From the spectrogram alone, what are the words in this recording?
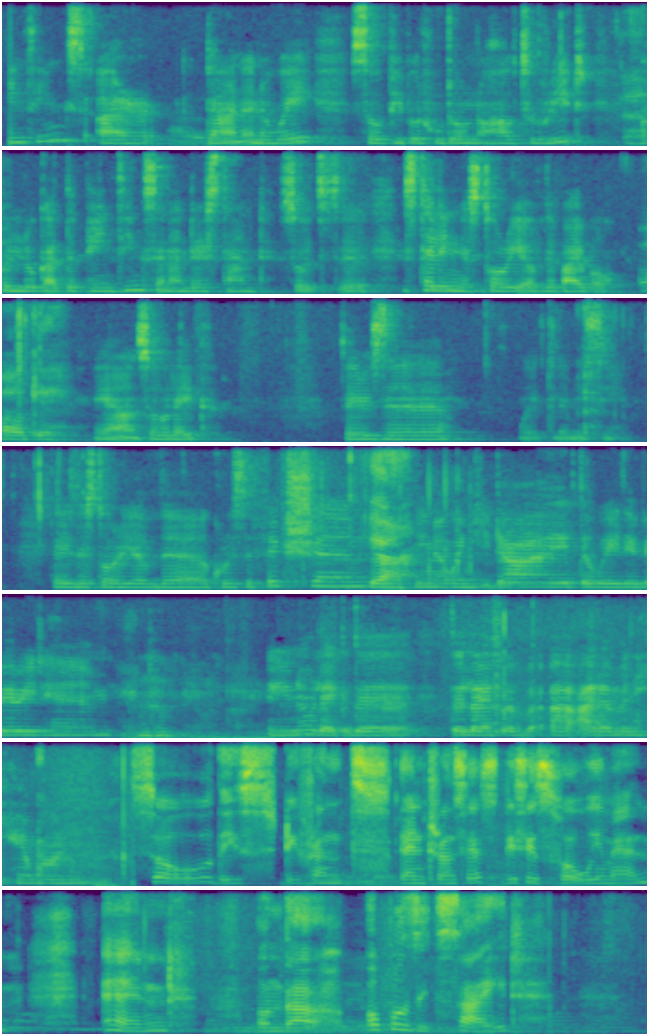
Paintings are done in a way so people who don't know how to read could look at the paintings and understand. So it's uh, it's telling a story of the Bible. okay. Yeah, so like there's a wait, let me see. There's the story of the crucifixion. Yeah. You know when he died, the way they buried him. And, you know, like the the life of uh, Adam and Haman. So these different entrances, this is for women, and on the opposite side,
